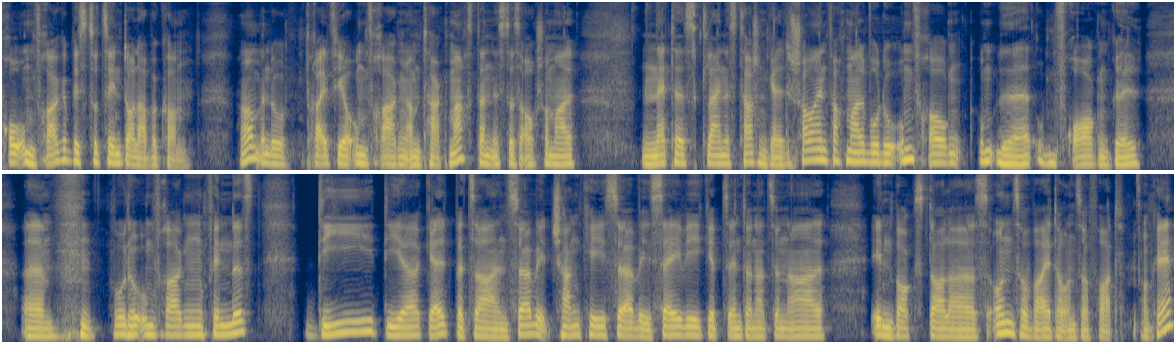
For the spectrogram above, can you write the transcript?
pro Umfrage bis zu 10 Dollar bekommen. Ja, wenn du drei, vier Umfragen am Tag machst, dann ist das auch schon mal ein nettes kleines Taschengeld. Schau einfach mal, wo du Umfragen, um, äh, Umfragen, gell, ähm, wo du Umfragen findest, die dir Geld bezahlen. Survey Chunky, Survey Savvy gibt's international, Inbox Dollars und so weiter und so fort. Okay?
